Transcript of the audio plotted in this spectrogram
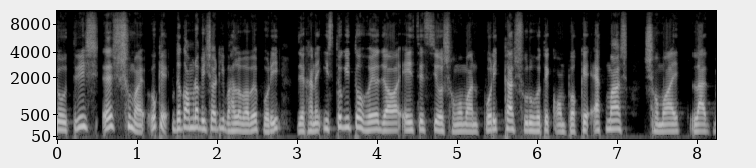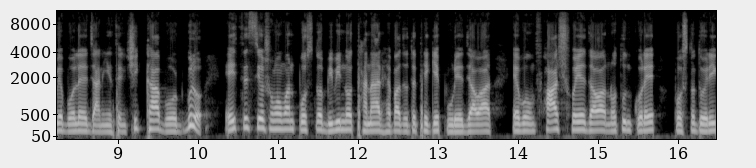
চৌত্রিশ এর সময়। ওকে দেখো আমরা বিষয়টি ভালোভাবে পড়ি। যেখানে স্থগিত হয়ে যাওয়া এইচএসসি ও সমমান পরীক্ষা শুরু হতে কমপক্ষে এক মাস সময় লাগবে বলে জানিয়েছেন শিক্ষা বোর্ডগুলো। এইচএসসি ও সমমান প্রশ্ন বিভিন্ন থানার হেফাজতে থেকে পুড়ে যাওয়ার এবং ফাঁস হয়ে যাওয়া নতুন করে প্রশ্ন তৈরি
